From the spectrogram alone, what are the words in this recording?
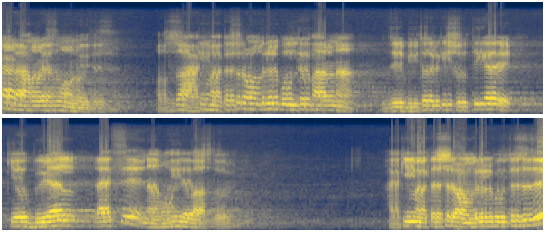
কাটা আমার কাছে মনে হইতেছে। অথচ হাকিম আক্তার বলতে পারে না যে, ভিতরে কি সত্যিকারে কেউ বিড়াল রাখছে না মহিলা বাস্তবে? হাকিম আক্তার রহমতুল্লাহ বলতেছে যে,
